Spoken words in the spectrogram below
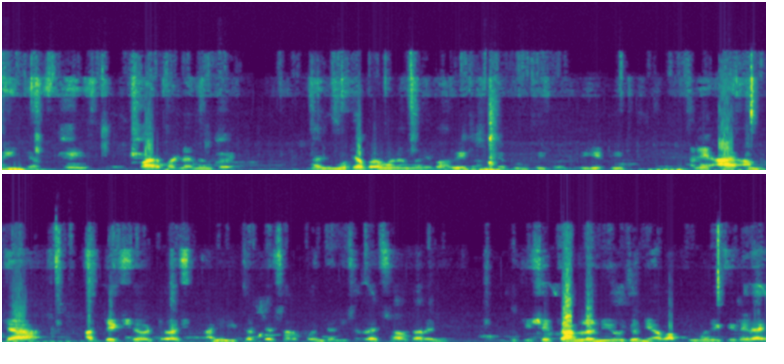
आईंच्या हस्ते पार पडल्यानंतर आज मोठ्या प्रमाणामध्ये भाविक आमच्या कुंपीकडे येतील आणि आमच्या अध्यक्ष ट्रस्ट आणि इतरच्या सरपंचांनी सगळ्या सहकार्याने अतिशय चांगलं नियोजन या बाबतीमध्ये केलेलं आहे.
